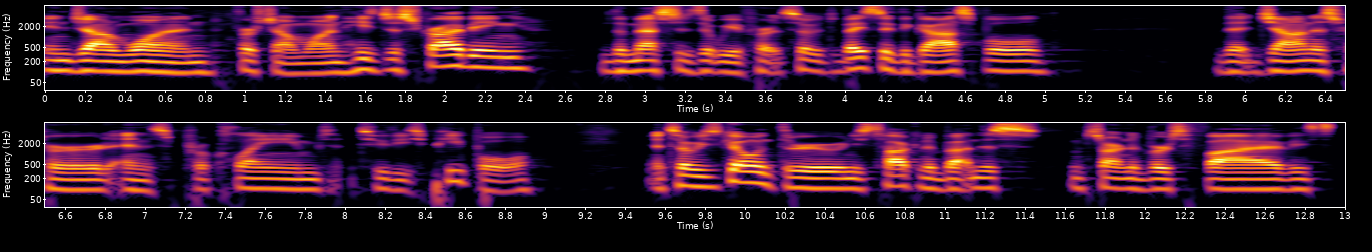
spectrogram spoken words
in John 1, 1 John 1, he's describing the message that we've heard. So it's basically the gospel that John has heard and it's proclaimed to these people. And so he's going through and he's talking about this. I'm starting at verse five. He's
